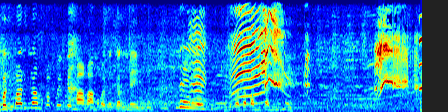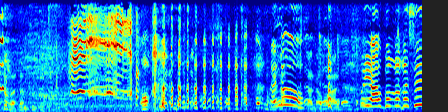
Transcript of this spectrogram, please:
Balik-balik lang, makapirma ka mo, kaya ba't karne naman. Dre. Kasi pata pamisan mo eh. Okay. ano? Tanaman. Mayabang ka kasi.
